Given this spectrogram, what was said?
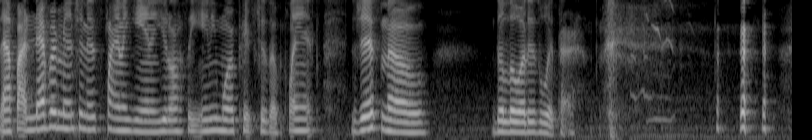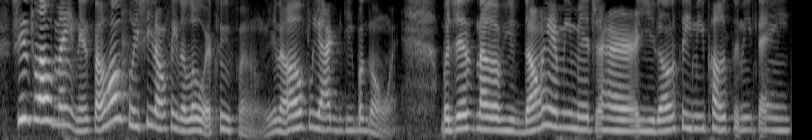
Now, if I never mention this plant again and you don't see any more pictures of plants, just know the Lord is with her. She's low maintenance, so hopefully she don't see the Lord too soon. You know, hopefully I can keep her going. But just know if you don't hear me mention her, you don't see me post anything,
